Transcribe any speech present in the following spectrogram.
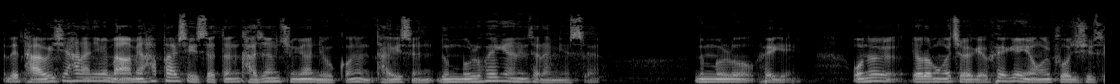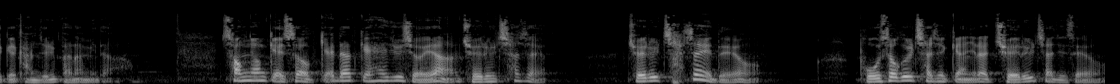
근데 다윗이 하나님의 마음에 합할 수 있었던 가장 중요한 요건은 다윗은 눈물로 회개하는 사람이었어요. 눈물로 회개. 오늘 여러분과 저에게 회개의 영을 부어주실 수 있게 간절히 바랍니다. 성령께서 깨닫게 해주셔야 죄를 찾아요. 죄를 찾아야 돼요. 보석을 찾을 게 아니라 죄를 찾으세요.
